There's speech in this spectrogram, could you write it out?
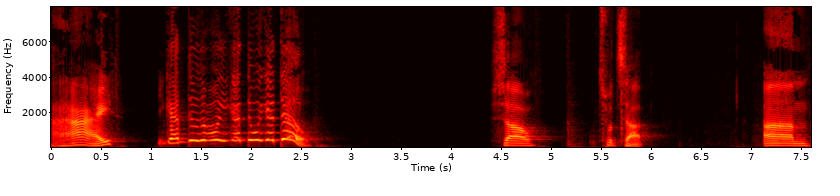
All right. You got to do what you got to do. What you got to do. So, that's what's up. Um,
